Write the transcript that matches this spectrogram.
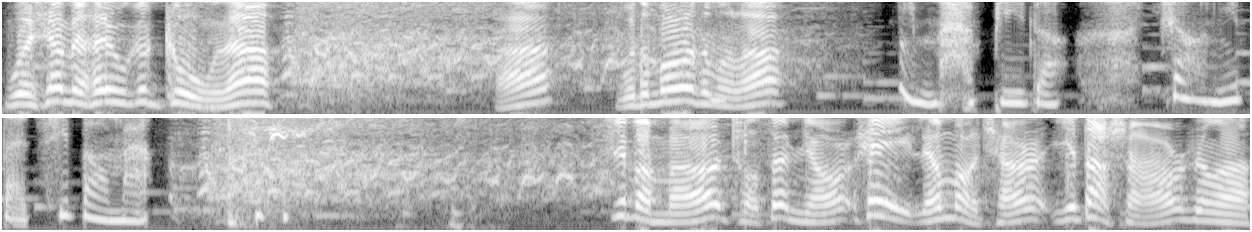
我下面还有个狗呢。啊，我的猫怎么了？你妈逼的，让你把鸡巴毛 鸡巴毛炒蒜苗，嘿，两毛钱一大勺是吗？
